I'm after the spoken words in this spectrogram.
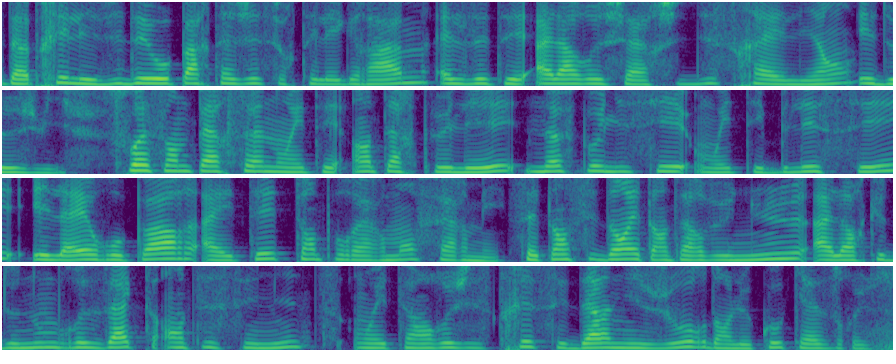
D'après les vidéos partagées sur Telegram, elles étaient à la recherche d'Israéliens et de Juifs. 60 personnes ont été interpellées, 9 policiers ont été blessés et l'aéroport a été temporairement fermé. Cet incident est intervenu alors que de nombreux actes antisémites ont été enregistrés ces derniers jours dans le Caucase russe.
